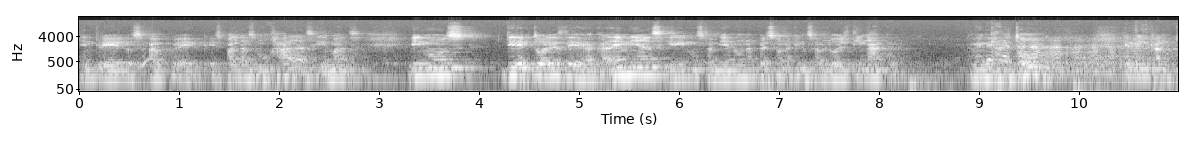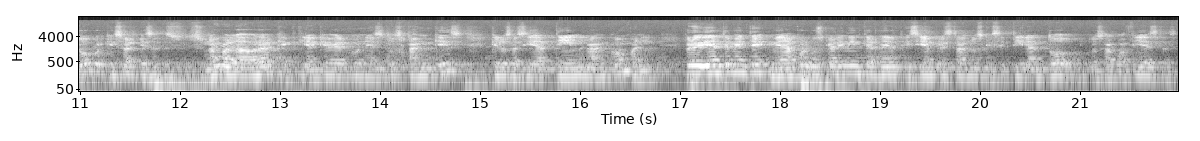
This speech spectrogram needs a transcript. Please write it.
entre las eh, espaldas mojadas y demás. Vimos directores de academias y vimos también a una persona que nos habló del tinaco, me encantó, que me encantó porque es, es, una palabra que tiene que ver con estos tanques que los hacía Team and Company. Pero evidentemente me da por buscar en internet y siempre están los que se tiran todo, los aguafiestas.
